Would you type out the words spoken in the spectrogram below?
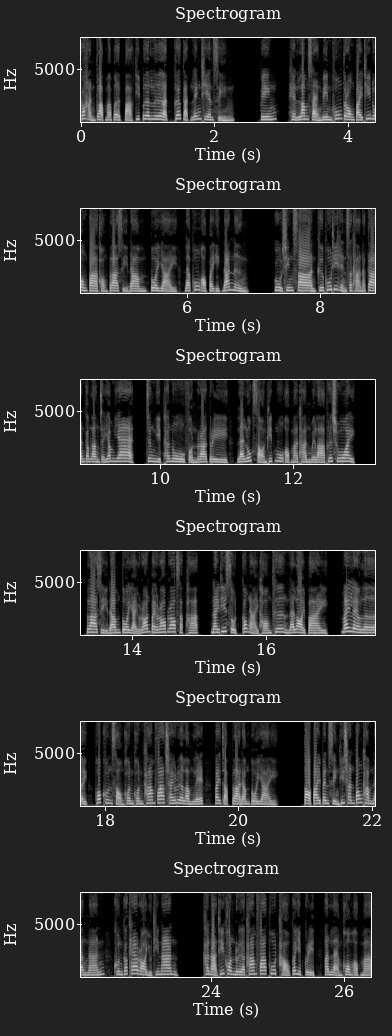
ก็หันกลับมาเปิดปากที่เปื้อนเลือดเพื่อกัดเล่งเทียนสิงปิงเห็นลำแสงบินพุ่งตรงไปที่ดวงตาของปลาสีดำตัวใหญ่และพุ่งออกไปอีกด้านหนึ่ง กูชิงซานคือผู้ที่เห็นสถานการณ์กำลังจะย่ำแย่ จึงหยิบธนูฝนราตรี และลูกศรพิษงูออกมาทันเวลาเพื่อช่วย ปลาสีดำตัวใหญ่ร่อนไปรอบๆสักพัก ในที่สุดก็หงายท้องขึ้นและลอยไป ไม่เลวเลย พวกคุณสองคนคนข้ามฟากใช้เรือลำเล็กไปจับปลาดำตัวใหญ่ ต่อไปเป็นสิ่งที่ฉันต้องทำดังนั้น คุณก็แค่รออยู่ที่นั่น ขณะที่คนเรือข้ามฟากพูดเขาก็หยิบกริดอันแหลมคมออกมา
